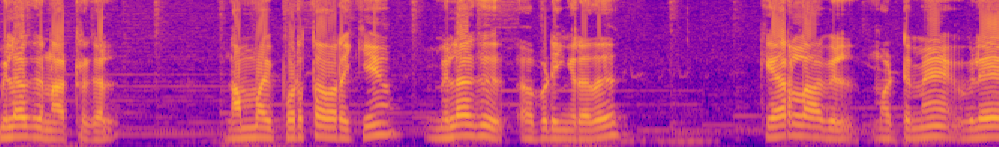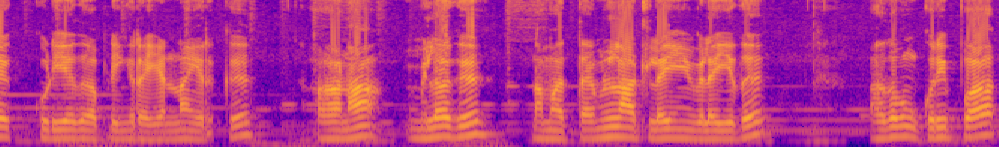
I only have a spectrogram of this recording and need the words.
மிளகு நாற்றுகள். நம்மை பொறுத்த வரைக்கும் மிளகு அப்படிங்கிறது கேரளாவில் மட்டுமே விளையக்கூடியது அப்படிங்கிற எண்ணம் இருக்குது ஆனால் மிளகு நம்ம தமிழ்நாட்டிலையும் விளையுது. அதுவும் குறிப்பாக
